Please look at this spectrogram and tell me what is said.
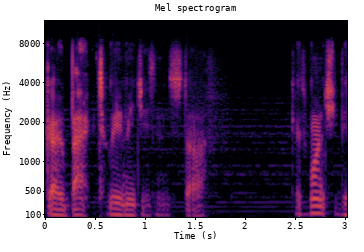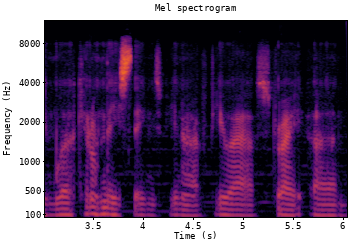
go back to images and stuff. Because once you've been working on these things you know a few hours straight, um,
